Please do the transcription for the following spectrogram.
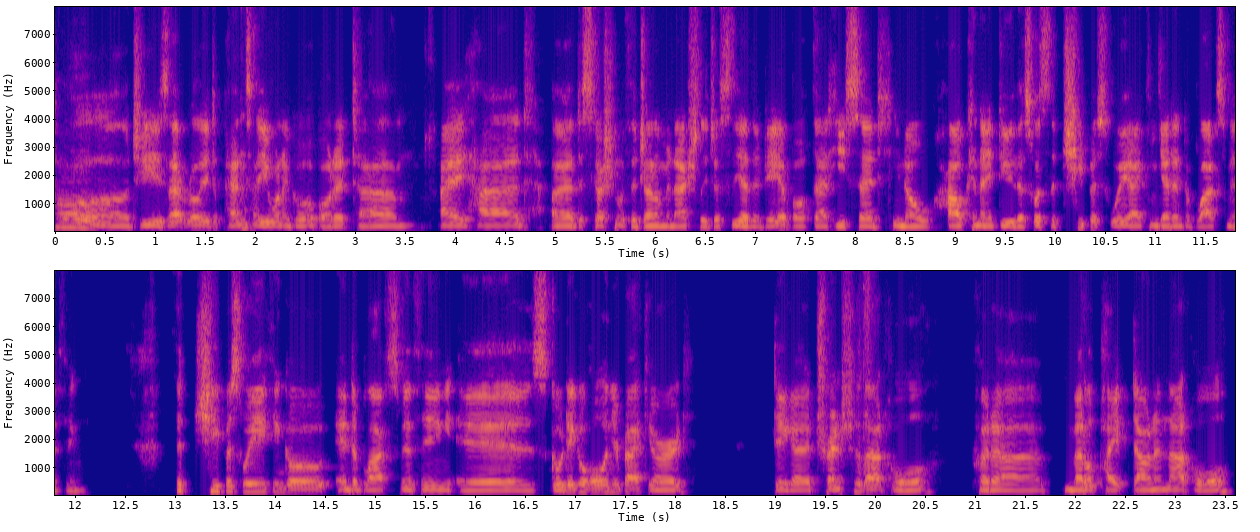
Oh, geez, that really depends how you want to go about it. Um, I had a discussion with a gentleman actually just the other day about that. He said, you know, how can I do this? What's the cheapest way I can get into blacksmithing? The cheapest way you can go into blacksmithing is go dig a hole in your backyard, dig a trench to that hole, put a metal pipe down in that hole,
